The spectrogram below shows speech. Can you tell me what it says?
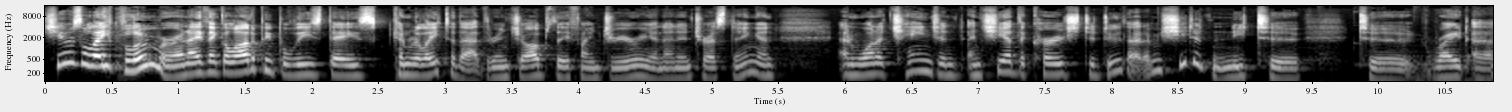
she was a late bloomer and i think a lot of people these days can relate to that. They're in jobs they find dreary and uninteresting and and want to change and, and she had the courage to do that. I mean she didn't need to to write a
